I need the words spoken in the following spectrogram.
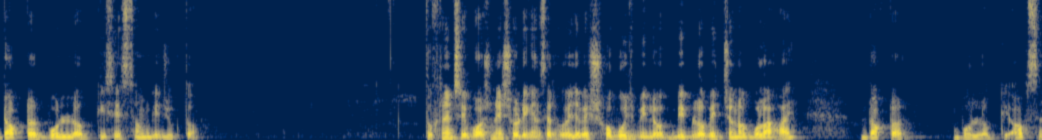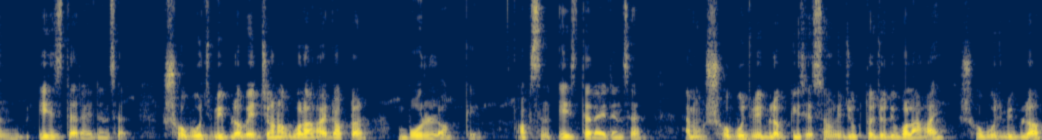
ডক্টর বোরলক কিসের সঙ্গে যুক্ত? তো ফ্রেন্ডস এই প্রশ্নের সঠিক অ্যান্সার হয়ে যাবে। সবুজ বিপ্লবের জনক বলা হয় ডক্টর বোরলককে option is the right answer সবুজ বিপ্লবের জনক বলা হয় ডক্টর বোরলককে option is the right answer এবং সবুজ বিপ্লব কিসের সঙ্গে যুক্ত যদি বলা হয়? সবুজ বিপ্লব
